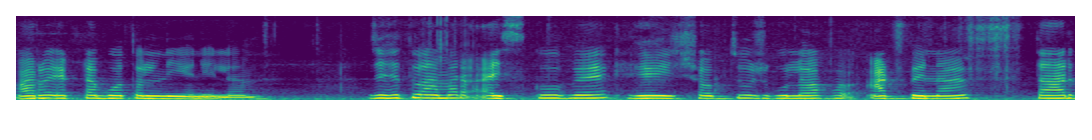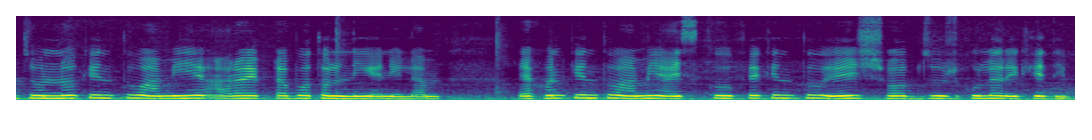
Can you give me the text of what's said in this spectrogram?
আরও একটা বোতল নিয়ে নিলাম। যেহেতু আমার আইসকুবে এই সব জুসগুলো আটবে না, তার জন্য কিন্তু আমি আরও একটা বোতল নিয়ে নিলাম। এখন কিন্তু আমি আইসকুপে কিন্তু এই সব জুসগুলো রেখে দিব।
